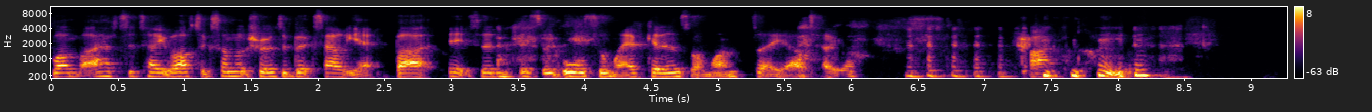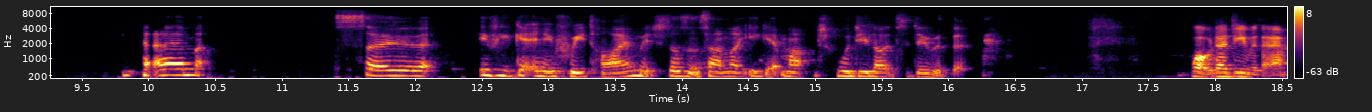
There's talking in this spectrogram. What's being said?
one, but I have to tell you after because I'm not sure if the book's out yet. But it's an it's an awesome way of killing someone. So yeah, I'll tell you. um, so if you get any free time, which doesn't sound like you get much, would you like to do with it? What would I do with it?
